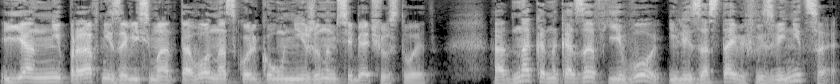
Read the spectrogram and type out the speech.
Ян не прав независимо от того, насколько униженным себя чувствует. Однако, наказав его или заставив извиниться,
